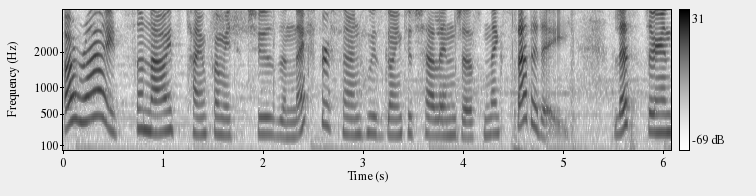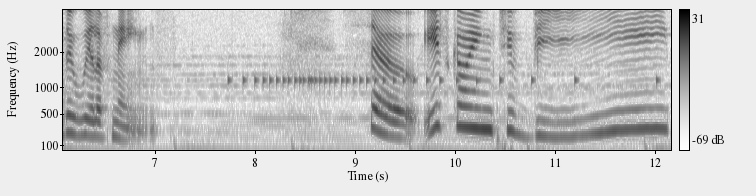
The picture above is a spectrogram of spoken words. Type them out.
Alright, so now it's time for me to choose the next person who is going to challenge us next Saturday. Let's turn the wheel of names. So it's going to be.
